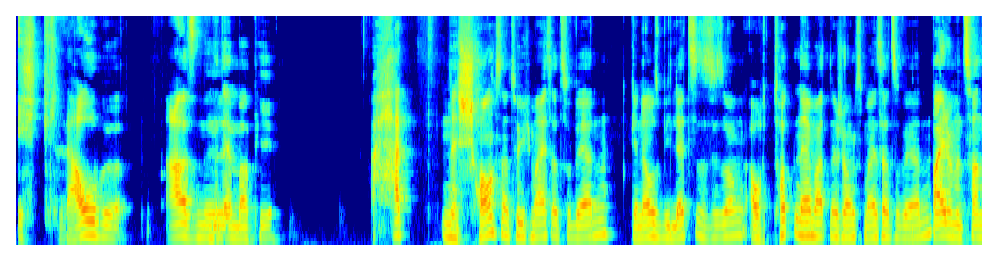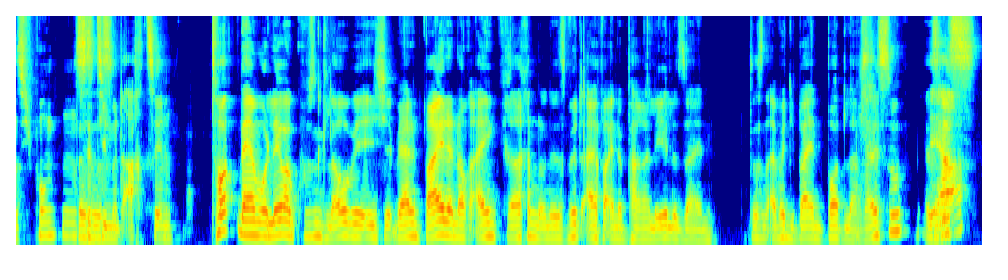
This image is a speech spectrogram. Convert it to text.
ich glaube, Arsenal Mit Mbappé. hat eine Chance natürlich Meister zu werden, genauso wie letzte Saison. Auch Tottenham hat eine Chance Meister zu werden. Beide mit 20 Punkten, Das City mit 18. Tottenham und Leverkusen, glaube ich, werden beide noch einkrachen und es wird einfach eine Parallele sein. Das sind einfach die beiden Bottler, weißt du? Es Ja. ist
